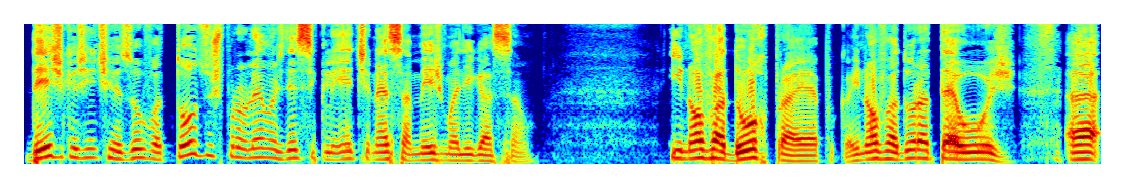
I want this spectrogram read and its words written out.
desde que a gente resolva todos os problemas desse cliente nessa mesma ligação inovador para a época, inovador até hoje. Uh,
